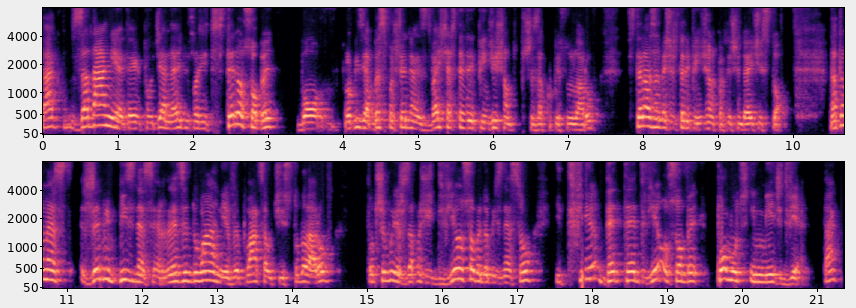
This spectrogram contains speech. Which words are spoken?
tak, zadanie, tak jak powiedziałem, najlepiej wprowadzić 4 osoby, bo prowizja bezpośrednia jest 24,50 przy zakupie 100 dolarów, 4 razy 24,50 praktycznie daje Ci 100. Natomiast, żeby biznes rezydualnie wypłacał Ci 100 dolarów, potrzebujesz zaprosić dwie osoby do biznesu i dwie, te, dwie osoby pomóc im mieć dwie, tak?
